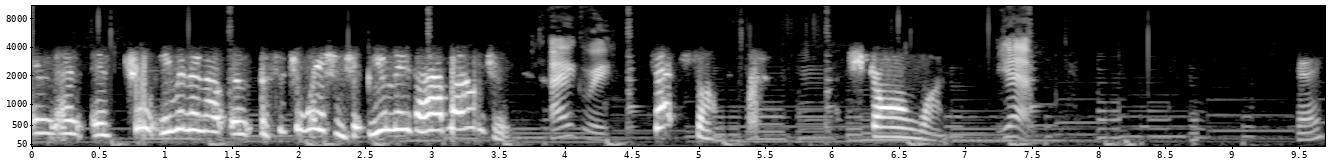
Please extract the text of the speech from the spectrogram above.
and, and it's true, even in a, a situationship, you need to have boundaries. I agree. Set some strong ones, Yeah. Okay?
